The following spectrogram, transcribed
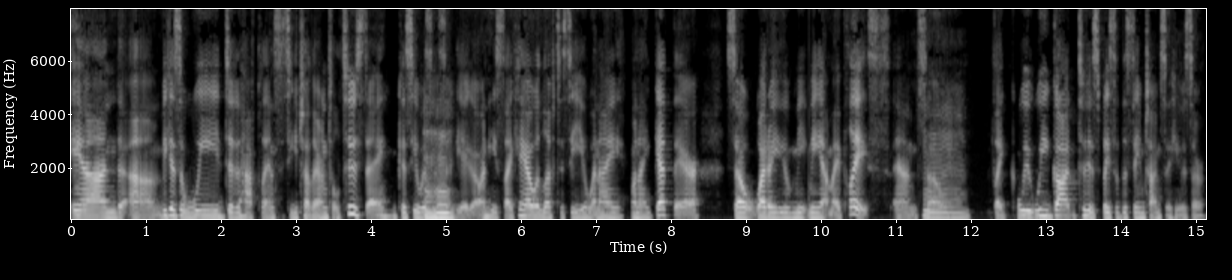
And um, because we didn't have plans to see each other until Tuesday because he was in Mhm. San Diego and he's like, Hey, I would love to see you when I when I get there. So why don't you meet me at my place? And so Hmm. like we we got to his place at the same time, so he was ar-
